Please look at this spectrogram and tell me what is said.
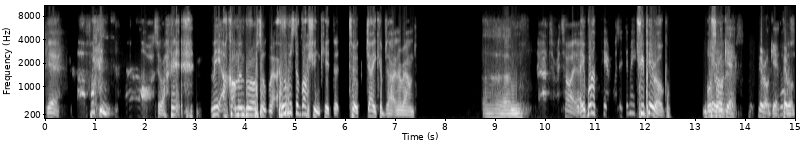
Yeah. Oh, fucking. Oh, it's all right. Me, I can't remember who I was talking about. Who was the Russian kid that took Jacobs out and around? round? Um, Had to retire. It weren't. Was it Dimitri Pirog? Or Pirog, someone yeah. Pirog, yeah, Pirog.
